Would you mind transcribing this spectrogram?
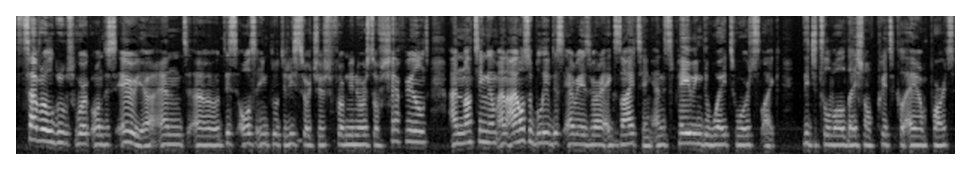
several groups work on this area, and uh, this also includes researchers from the University of Sheffield and Nottingham. And I also believe this area is very exciting and it's paving the way towards like digital validation of critical AM parts.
